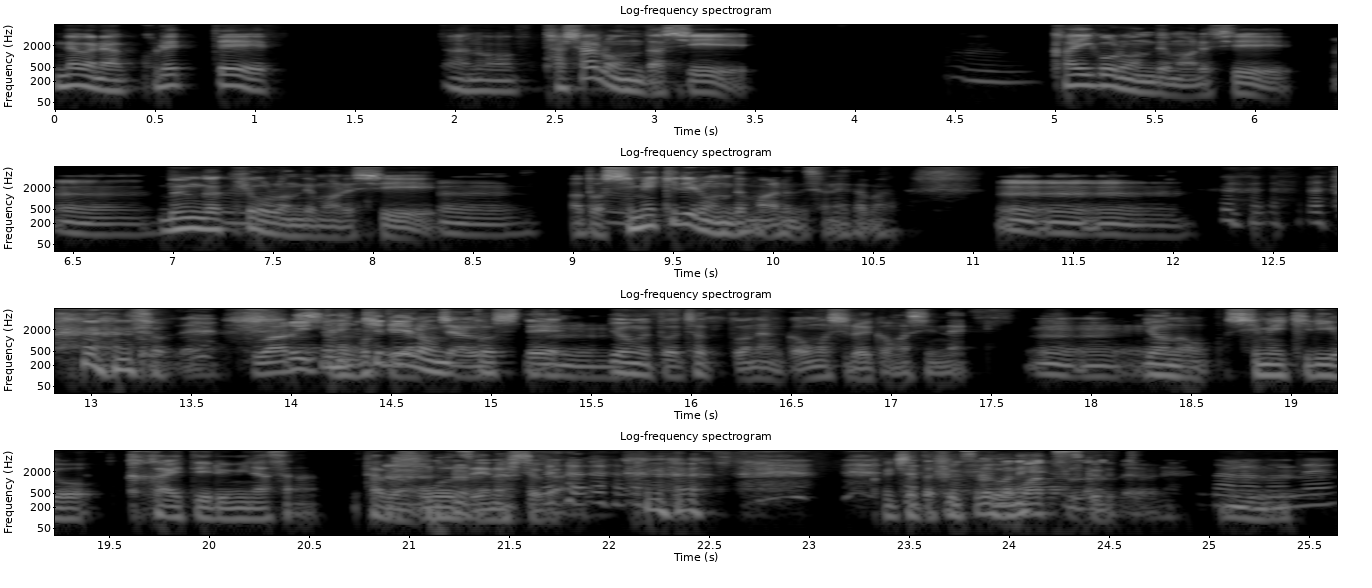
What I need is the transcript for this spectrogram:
ん。だからこれって、あの、他者論だし、うん。介護論でもあるし、うん。文学評論でもあるし、うん。あと締め切り論でもあるんですよね、多分。うんうんうん。そうね。悪いと思っ締め切り論てやっちゃう。としてうん読むとちょっとなんか面白いかもしれない。うんうん。世の締め切りを抱えている皆さん、多分大勢の人が。これちょっとフッそれクをね、も待つ作るとなんだよ。ね。なるほどね。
